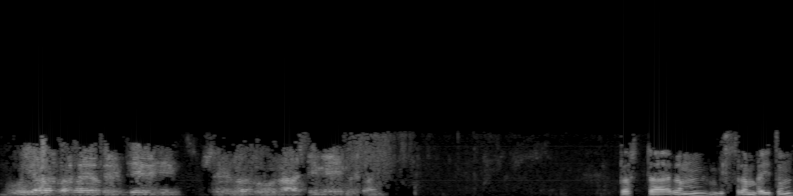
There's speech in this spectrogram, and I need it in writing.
भूयः कथय तृप्तिर्हि शृण्वतो नास्ति मे मृतम् प्रस्तारम विश्रम्भयितुम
